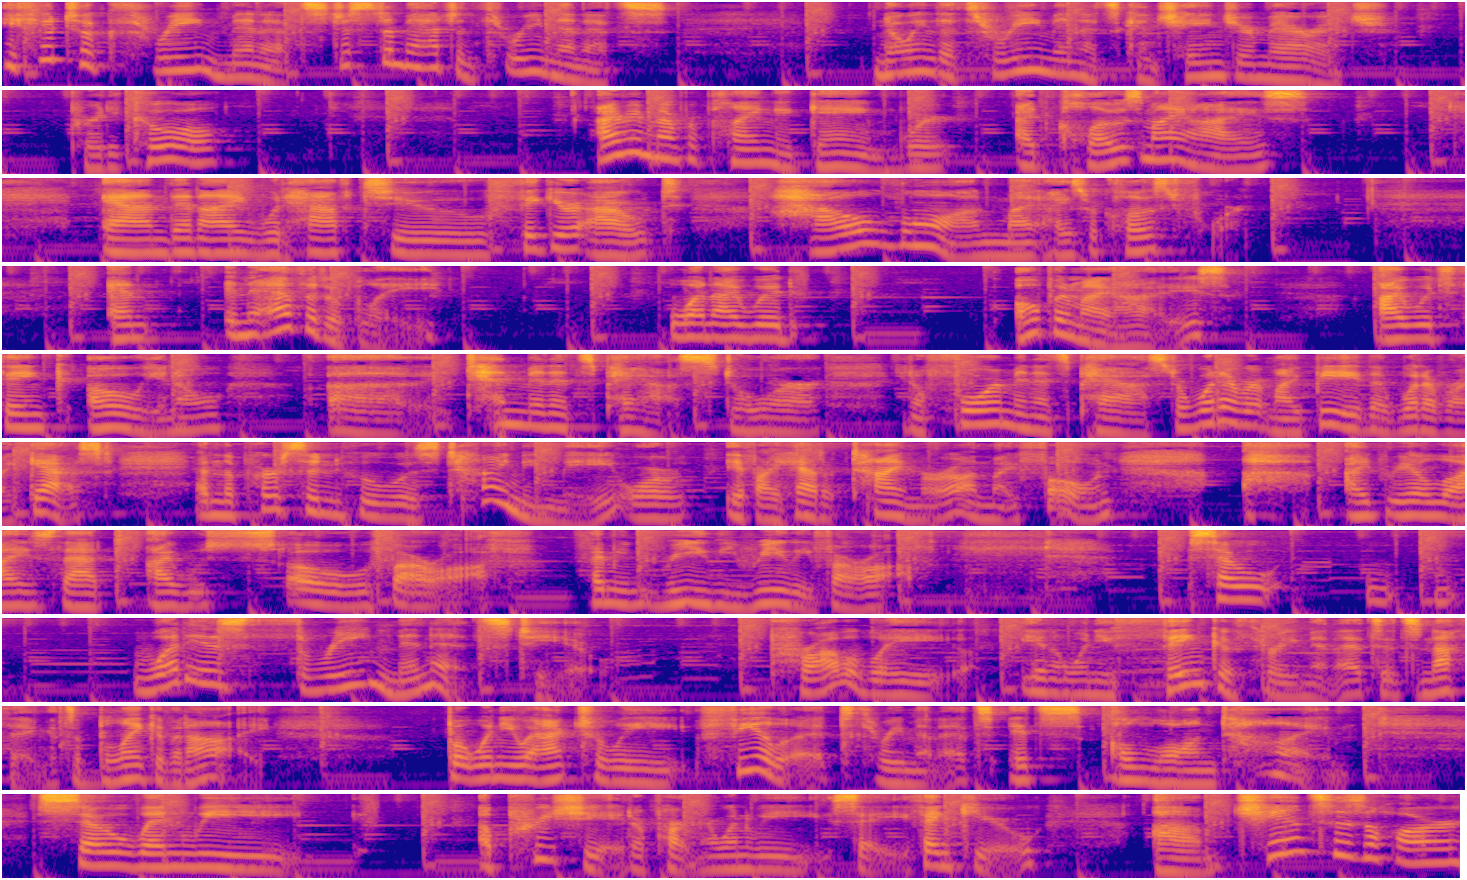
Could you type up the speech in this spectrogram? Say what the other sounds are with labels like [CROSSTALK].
if you took three minutes, just imagine three minutes, knowing that three minutes can change your marriage. Pretty cool. I remember playing a game where I'd close my eyes and then I would have to figure out how long my eyes were closed for. And inevitably, when I would open my eyes, I would think, oh, you know, uh, 10 minutes passed or you know 4 minutes passed or whatever it might be that whatever I guessed. And the person who was timing me or if I had a timer on my phone uh, I'd realize that I was so far off. I mean really really far off. So what is 3 minutes to you? Probably you know when you think of 3 minutes it's nothing it's a blink of an eye but when you actually feel it, three minutes, it's a long time. So when we appreciate our partner, when we say thank you, um, chances are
